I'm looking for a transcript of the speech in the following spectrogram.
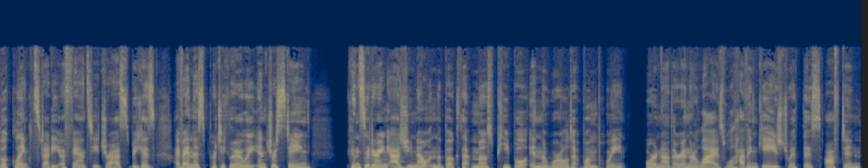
book length study of fancy dress because I find this particularly interesting considering, as you note in the book, that most people in the world at one point or another in their lives will have engaged with this often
